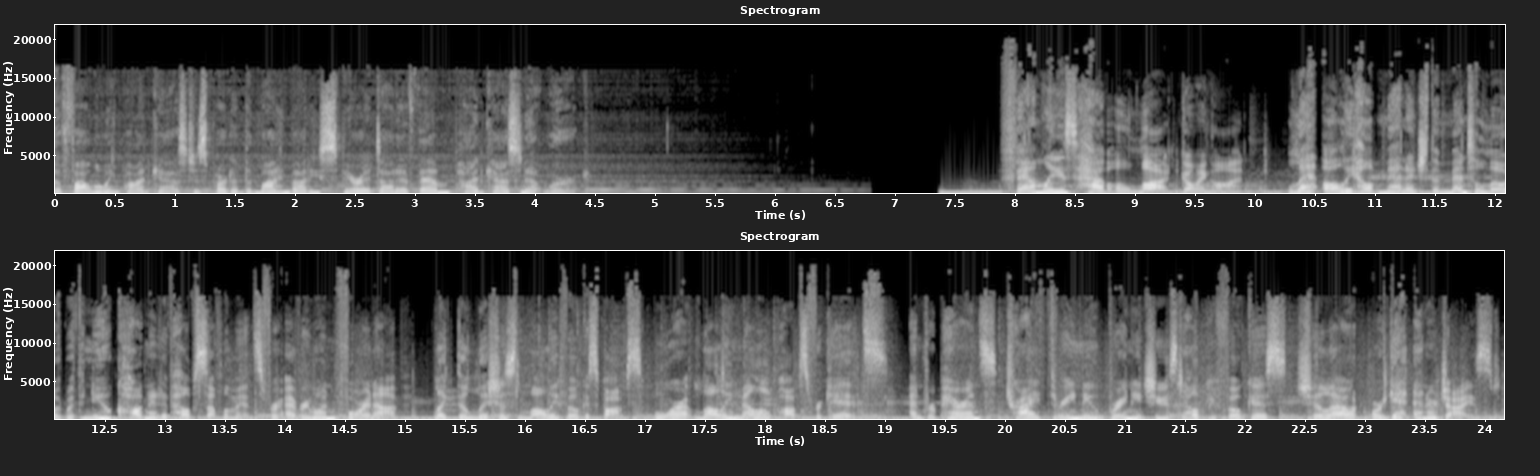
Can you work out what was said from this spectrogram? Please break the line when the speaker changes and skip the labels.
The following podcast is part of the MindBodySpirit.fm podcast network.
Families have a lot going on. Let OLLY help manage the mental load with new cognitive help supplements for everyone four and up, like delicious Lolly Focus Pops or Lolly Mellow Pops for kids. And for parents, try three new Brainy Chews to help you focus, chill out, or get energized.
